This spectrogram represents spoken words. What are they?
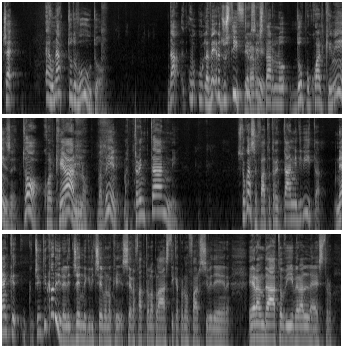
Cioè, è un atto dovuto. Da, u, u, la vera giustizia sì, era sì. arrestarlo dopo qualche mese, to, qualche anno, va bene, ma 30 anni. Sto qua si è fatto 30 anni di vita neanche cioè, ti ricordi le leggende che dicevano che si era fatto la plastica per non farsi vedere era andato a vivere all'estero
